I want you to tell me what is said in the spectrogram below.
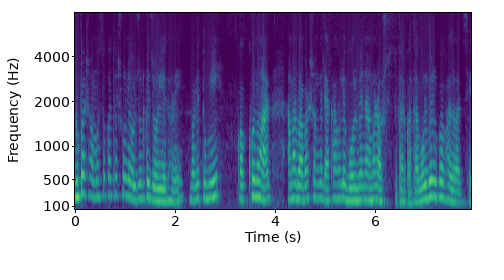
রূপা সমস্ত কথা শুনে অর্জুনকে জড়িয়ে ধরে, বলে, তুমি কখনো আর আমার বাবার সঙ্গে দেখা হলে বলবে না আমার অসুস্থতার কথা। বলবে রূপা ভালো আছে।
